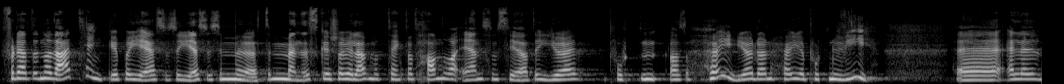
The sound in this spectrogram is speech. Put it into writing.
Fordi at Når jeg tenker på Jesus og Jesus i møte med mennesker, så vil jeg på en måte tenke at han var en som sier at det gjør porten altså, høy, gjør den høy og porten vid. Eh, eller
